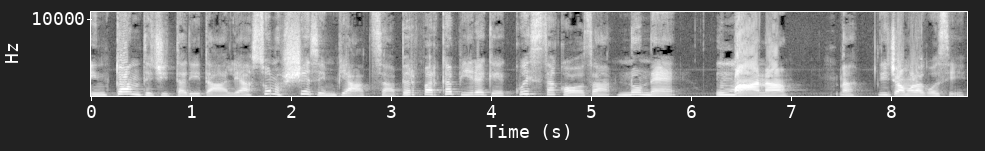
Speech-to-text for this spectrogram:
in tante città d'Italia sono scese in piazza per far capire che questa cosa non è umana, eh, diciamola così.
